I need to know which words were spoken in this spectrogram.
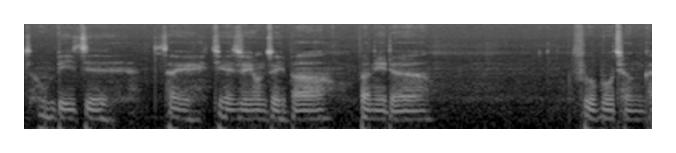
从鼻子，再接着用嘴巴把你的。腹部撑开，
